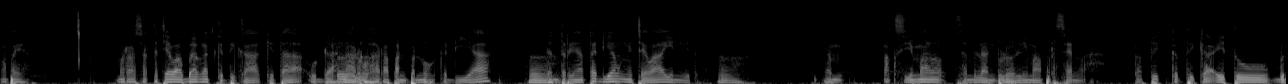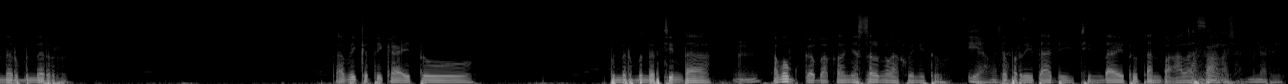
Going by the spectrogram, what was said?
apa ya? merasa kecewa banget ketika kita udah Heeh. naruh harapan penuh ke dia Hah, dan ternyata dia ngecewain gitu. hah. Yang maksimal 95% lah. Tapi ketika itu bener-bener Tapi ketika itu bener-bener cinta, Mm. kamu gak bakal nyesel ngelakuin itu. Iya, benar. Seperti tadi, cinta itu tanpa Tanpa alasan. alasan, benar sih.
